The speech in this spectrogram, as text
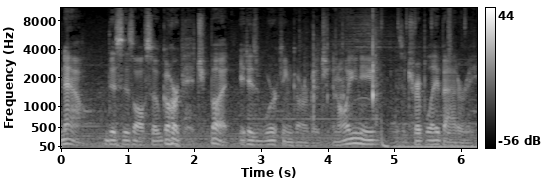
Now, this is also garbage, but it is working garbage. And all you need is a AAA battery.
